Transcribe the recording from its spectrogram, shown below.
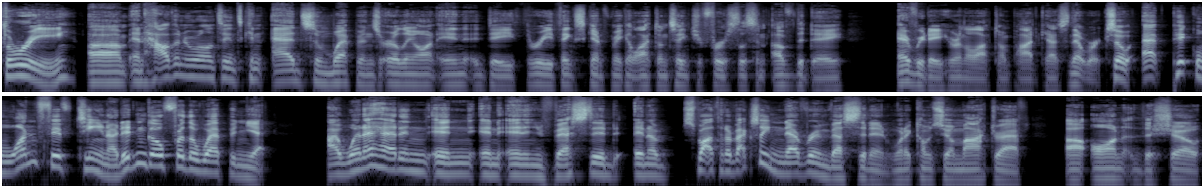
three um, and how the New Orleans Saints can add some weapons early on in day three. Thanks again for making Locked On Saints your first listen of the day every day here on the Locked On Podcast Network. So at pick 115, I didn't go for the weapon yet. I went ahead and, and, and, and invested in a spot that I've actually never invested in when it comes to a mock draft uh, on the show.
